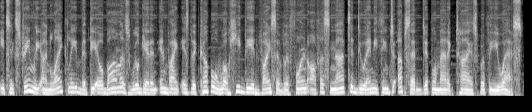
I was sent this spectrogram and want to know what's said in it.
it's extremely unlikely that the Obamas will get an invite as the couple will heed the advice of the Foreign Office not to do anything to upset diplomatic ties with the U.S.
